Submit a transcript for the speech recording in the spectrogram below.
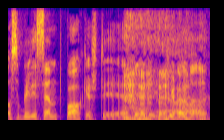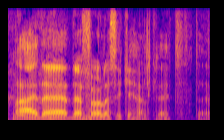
og så blir de sendt bakerst i ja, Nei, det, det føles ikke helt greit. Det.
